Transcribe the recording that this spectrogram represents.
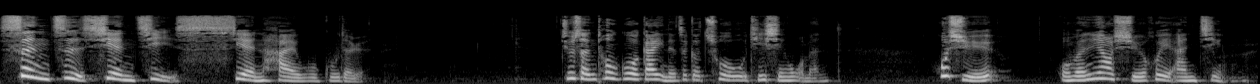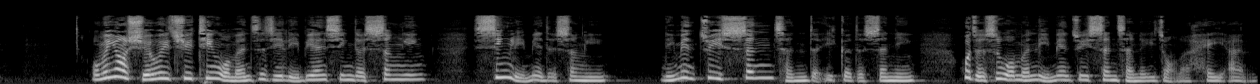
甚至献祭陷害无辜的人。就神透过该隐的这个错误提醒我们，或许我们要学会安静，我们要学会去听我们自己里边心的声音，心里面的声音，里面最深层的一个的声音，或者是我们里面最深层的一种的黑暗。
